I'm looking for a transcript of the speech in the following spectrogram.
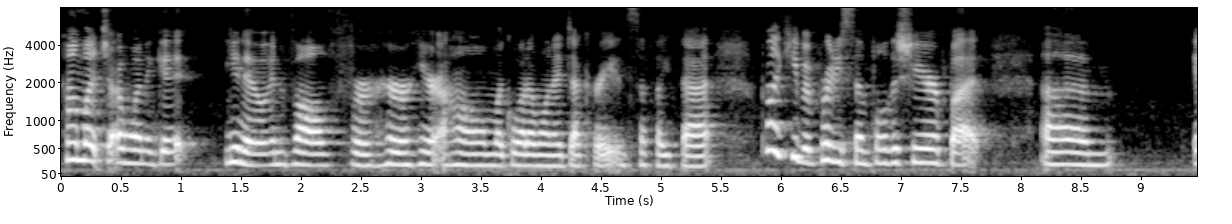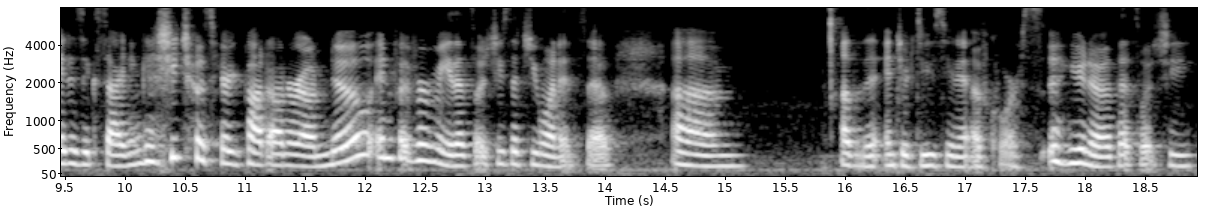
How much I want to get you know, involved for her here at home, like what I want to decorate and stuff like that. Probably keep it pretty simple this year, but um, it is exciting because she chose Harry Potter on her own. No input from me. That's what she said she wanted. So, um, other than introducing it, of course, you know, that's what she,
